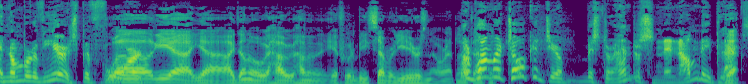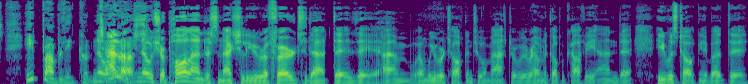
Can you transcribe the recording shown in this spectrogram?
A number of years before. Well, yeah, yeah. I don't know how how if it would be several years now or anything well, like that. when we're talking to your Mr. Anderson in Omniplex, he probably could no, tell us. no, sure. Paul Anderson actually referred to that the, the, um, when we were talking to him after we were having a cup of coffee, and uh, he was talking about the,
